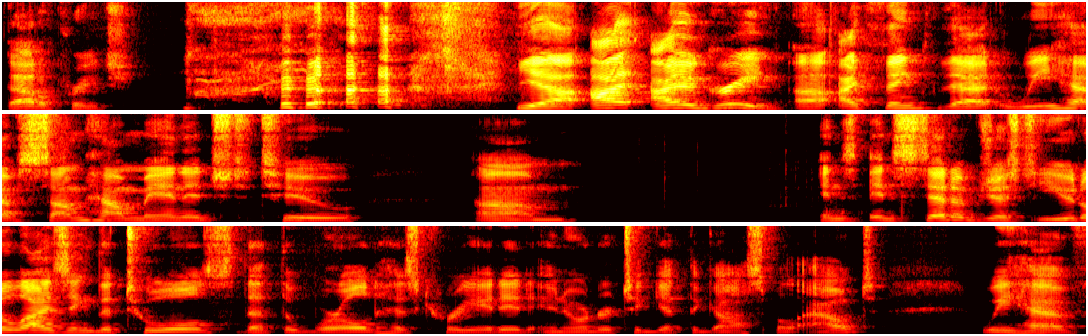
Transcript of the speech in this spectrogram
That'll preach. yeah, I I agree. Uh, I think that we have somehow managed to, um, in, instead of just utilizing the tools that the world has created in order to get the gospel out, we have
